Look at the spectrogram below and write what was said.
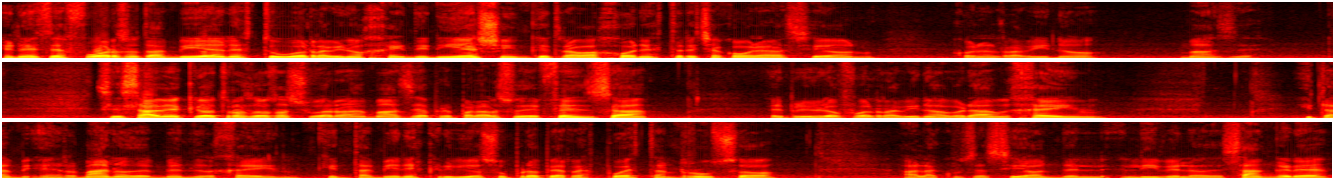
En este esfuerzo también estuvo el rabino Hein de Nieshin, que trabajó en estrecha colaboración con el rabino Mazde. Se sabe que otros dos ayudaron a Mazde a preparar su defensa. El primero fue el rabino Abraham Hein, y también, hermano de Mendel Hein, quien también escribió su propia respuesta en ruso a la acusación del libelo de sangre.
